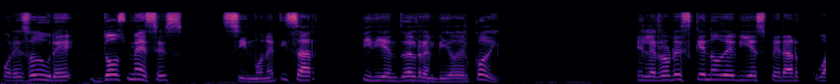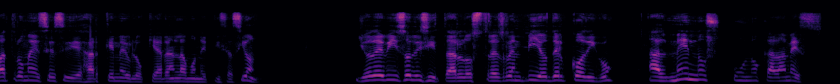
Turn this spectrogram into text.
Por eso duré dos meses sin monetizar pidiendo el reenvío del código. El error es que no debí esperar cuatro meses y dejar que me bloquearan la monetización. Yo debí solicitar los tres reenvíos del código, al menos uno cada mes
